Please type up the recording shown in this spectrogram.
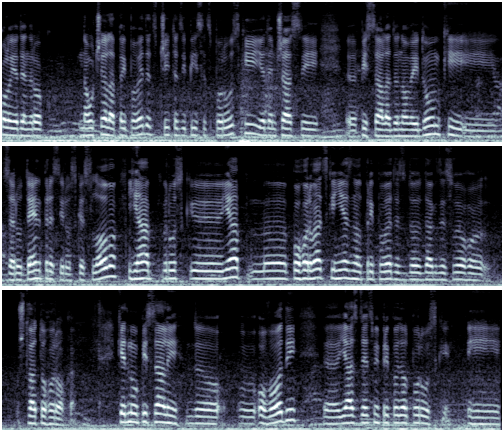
kolo jeden rok naučila pripovedať, čítať i písať po rusky, jeden čas i e, písala do Novej Dumky i za Rutenpres i ruské slovo. Ja, rusk, e, ja e, po horvatsky neznal pripovedať do dakle, svojho štvrtého roka. Keď mu upisali do o vodi, ja s decmi pripadal po-ruski i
